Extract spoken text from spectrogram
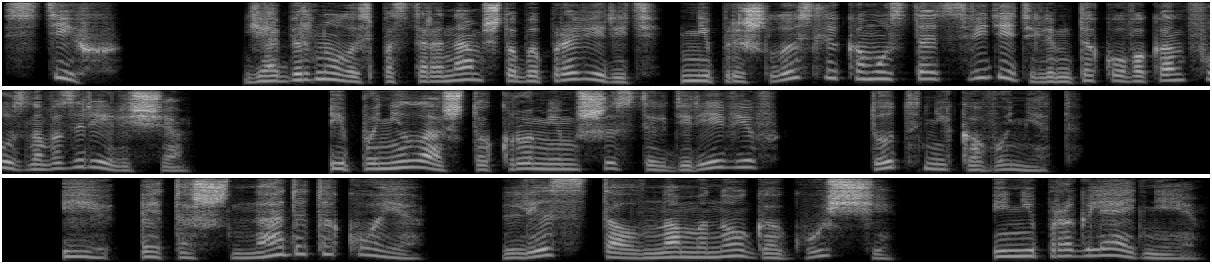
стих. Я обернулась по сторонам, чтобы проверить, не пришлось ли кому стать свидетелем такого конфузного зрелища. И поняла, что кроме мшистых деревьев тут никого нет. И это ж надо такое! Лес стал намного гуще и непрогляднее.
